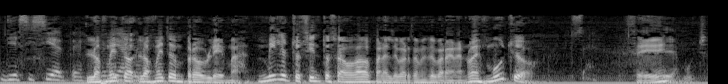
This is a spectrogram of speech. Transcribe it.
17. Los meto, los meto en problemas. 1800 abogados para el departamento de Paraná. ¿No es mucho? Sí. Sí. Sí, es mucho.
